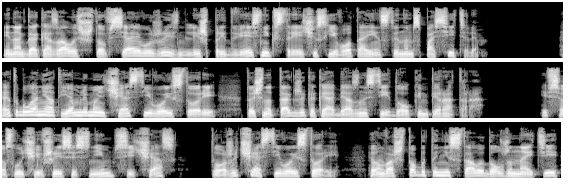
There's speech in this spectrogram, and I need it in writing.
Иногда казалось, что вся его жизнь — лишь предвестник встречи с его таинственным спасителем. Это была неотъемлемая часть его истории, точно так же, как и обязанности и долг императора. И все случившееся с ним сейчас тоже часть его истории, и он во что бы то ни стало должен найти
